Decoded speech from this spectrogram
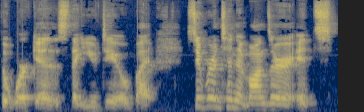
the work is that you do but superintendent bonser it's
